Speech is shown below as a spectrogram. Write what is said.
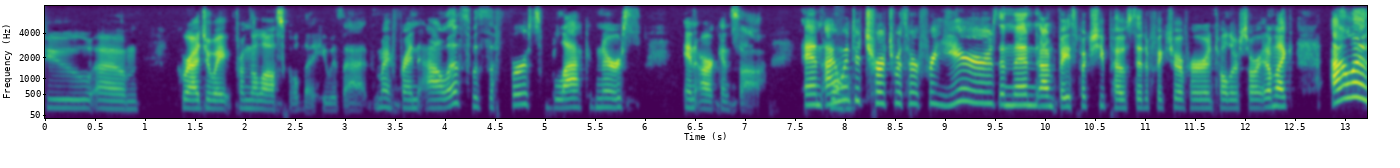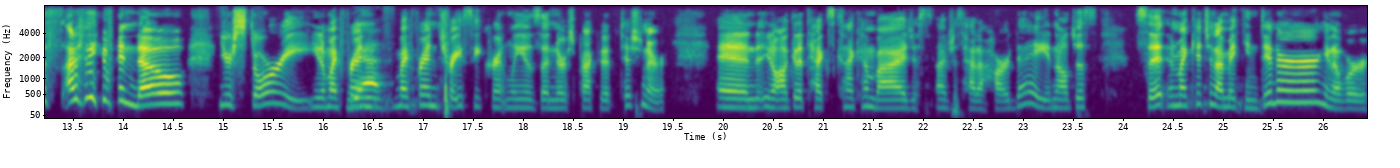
to um, graduate from the law school that he was at. My friend Alice was the first black nurse in Arkansas. And I went to church with her for years. And then on Facebook, she posted a picture of her and told her story. And I'm like, Alice, I didn't even know your story. You know, my friend, yes. my friend Tracy currently is a nurse practitioner. And, you know, I'll get a text, can I come by? I just, I've just had a hard day. And I'll just sit in my kitchen. I'm making dinner. You know, we're,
